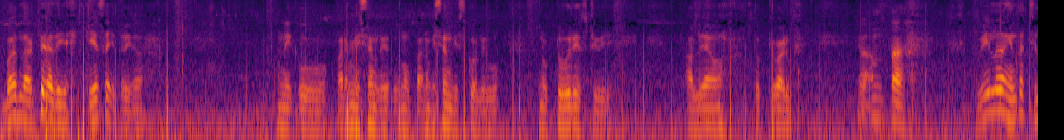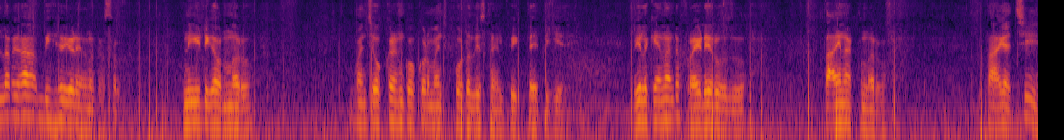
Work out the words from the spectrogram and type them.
ఇబ్బంది అంటే అది కేసు అవుతుంది కదా. నీకు పర్మిషన్ లేదు నువ్వు పర్మిషన్ తీసుకోలేవు నువ్వు టూరిస్ట్వి వాళ్ళేమో తొక్కివాడు. అంత వీళ్ళు ఇంత చిల్లరగా బిహేవ్ చేయడం ఎందుకు అసలు? నీట్గా ఉన్నారు. మంచి ఒక్కడికొక్కడు మంచి ఫోటోలు తీసుకుని వెళ్ళి పీక్ పీకేది. వీళ్ళకి ఏంటంటే ఫ్రైడే రోజు తాగినట్టున్నారు. తాగచ్చి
